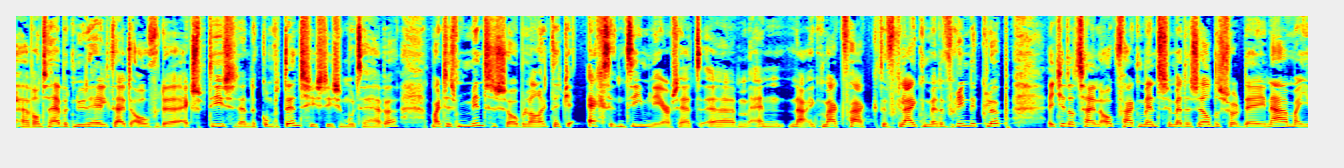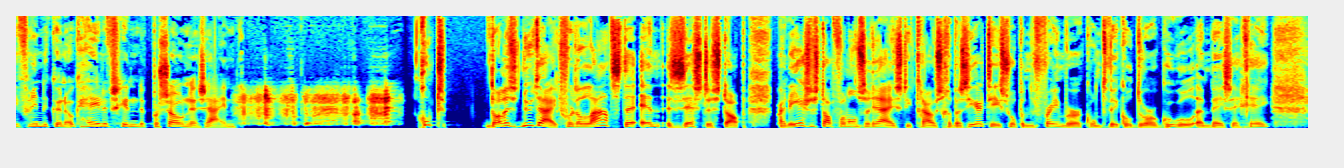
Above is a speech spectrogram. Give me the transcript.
Uh, want we hebben het nu de hele tijd over de expertise en de competenties die ze moeten hebben. Maar het is minstens zo belangrijk dat je echt een team neerzet. Um, en nou, ik maak vaak de vergelijking met een vriendenclub. Weet je, dat zijn ook vaak mensen met dezelfde soort DNA. Maar je vrienden kunnen ook hele verschillende personen zijn. Goed, dan is het nu tijd voor de laatste en zesde stap. Maar de eerste stap van onze reis, die trouwens gebaseerd is op een framework ontwikkeld door Google en BCG,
